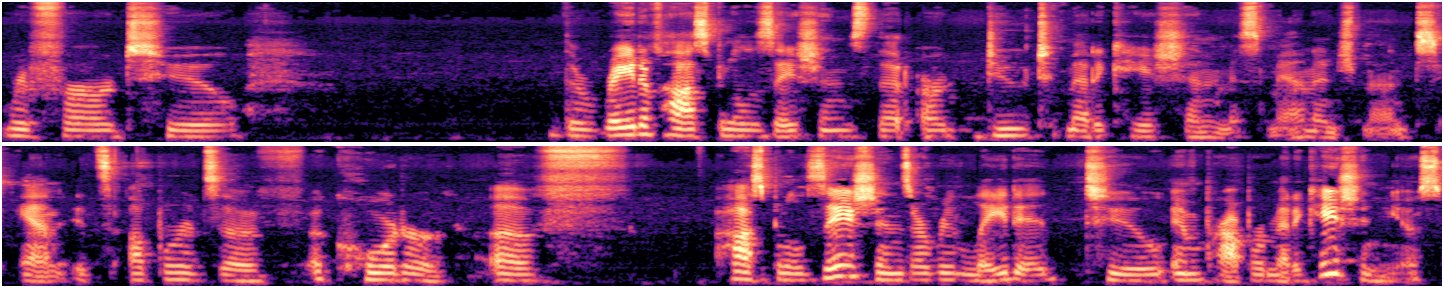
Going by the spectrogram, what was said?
refer to the rate of hospitalizations that are due to medication mismanagement, and it's upwards of a quarter of hospitalizations are related to improper medication use.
